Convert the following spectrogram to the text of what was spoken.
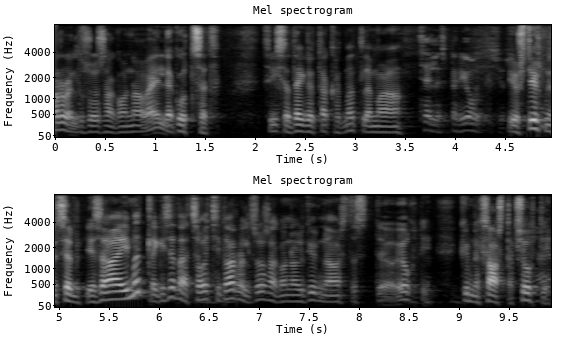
arveldusosakonna väljakutsed, siis sa tegelikult hakkad mõtlema. selles perioodis just. just, just nüüd see ja sa ei mõtlegi seda, et sa otsid arveldusosakonnale kümneaastast juhti, kümneks aastaks juhti.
